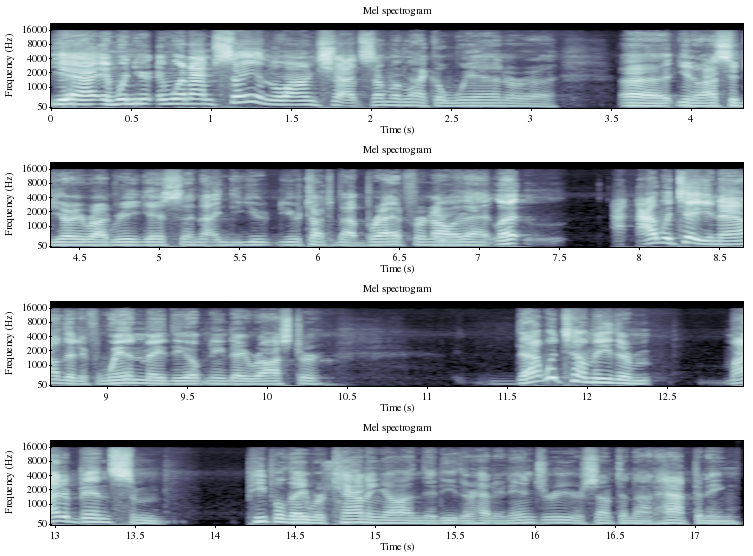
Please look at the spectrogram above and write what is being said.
Yeah, and when you're and when I'm saying long shot, someone like a Winn or a, uh, you know, I said Yerry Rodriguez, and I, you you talked about Bradford and all of that. Let I- I would tell you now that if Winn made the opening day roster, that would tell me there might have been some people they were counting on that either had an injury or something not happening,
